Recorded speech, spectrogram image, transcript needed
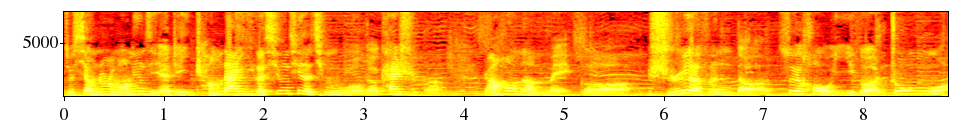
就象征着亡灵节这长达一个星期的庆祝的开始。然后呢，每个十月份的最后一个周末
